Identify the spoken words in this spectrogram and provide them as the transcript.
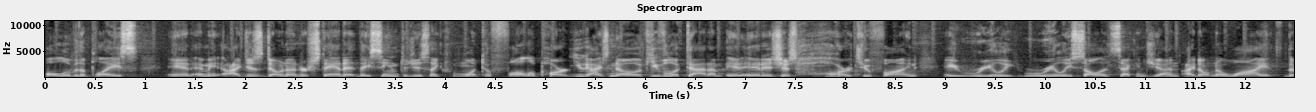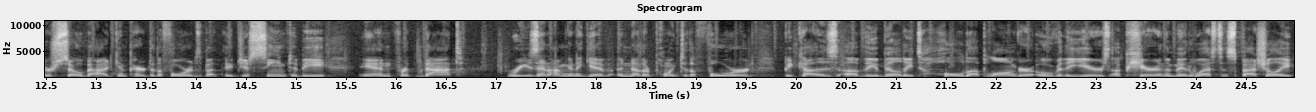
all over the place. And I mean, I just don't understand it. They seem to just like want to fall apart. You guys know if you've looked at them, it, it is just hard to find a really, really solid second gen. I don't know why they're so bad compared to the Fords, but they just seem to be. And for that, reason, I'm gonna give another point to the Ford because of the ability to hold up longer over the years up here in the Midwest especially.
